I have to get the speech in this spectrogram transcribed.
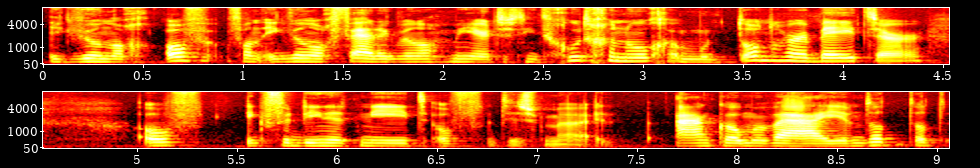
ik wil nog of van ik wil nog verder, ik wil nog meer. Het is niet goed genoeg, het moet toch nog weer beter. Of ik verdien het niet, of het is me aankomen waaien. Dat, dat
